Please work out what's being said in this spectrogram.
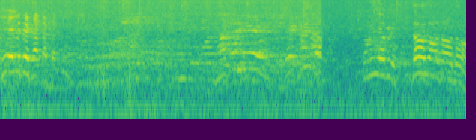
ফেলবে যাবে দাও দাও দাও দাও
